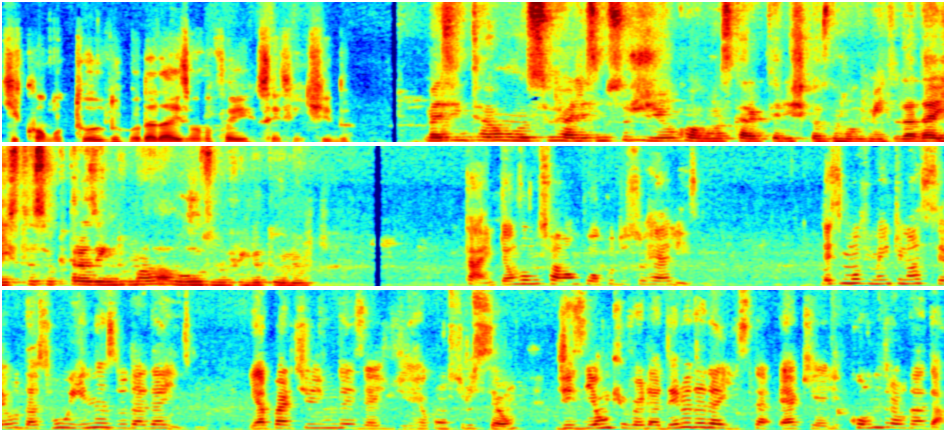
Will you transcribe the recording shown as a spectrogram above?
que como tudo, o dadaísmo não foi sem sentido. Mas então o surrealismo surgiu com algumas características do movimento dadaísta, só que trazendo uma luz no fim do túnel. Tá, então vamos falar um pouco do surrealismo. Esse movimento nasceu das ruínas do dadaísmo, e a partir de um desejo de reconstrução, diziam que o verdadeiro dadaísta é aquele contra o Dada,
